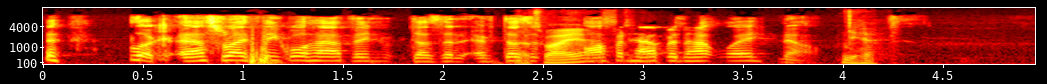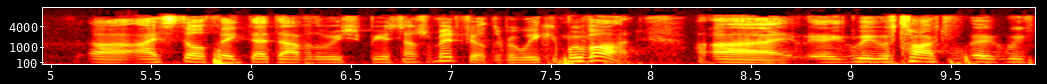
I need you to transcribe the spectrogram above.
look, that's what I think will happen. Does it? Does That's it why I asked. often happen that way? No. Yeah. Uh, I still think that David Luiz should be a central midfielder, but we can move on. Uh, we, we've talked. We've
